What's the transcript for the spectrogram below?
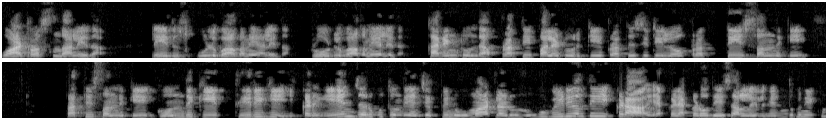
వాటర్ వస్తుందా లేదా? లేదు స్కూళ్ళు బాగున్నాయా లేదా? రోడ్లు బాగున్నాయా లేదా? కరెంట్ ఉందా? ప్రతి పల్లెటూరికి ప్రతి సిటీలో ప్రతి సందుకి ప్రతి సంధికి గొంతుకి తిరిగి ఇక్కడ ఏం జరుగుతుంది అని చెప్పి నువ్వు మాట్లాడు నువ్వు వీడియోలు తీ ఇక్కడ. ఎక్కడెక్కడో దేశాలు ఎందుకు నీకు?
